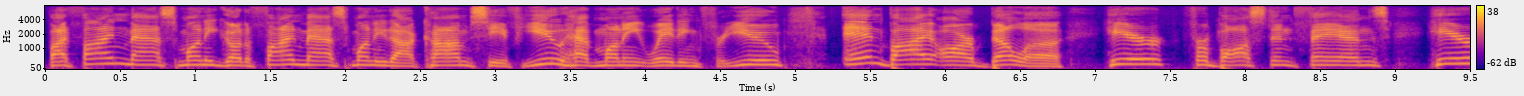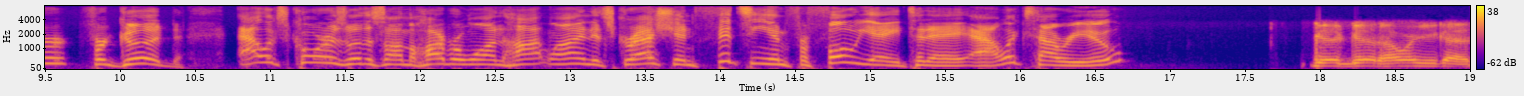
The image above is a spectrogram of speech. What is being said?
By Find Mass Money, go to findmassmoney.com. See if you have money waiting for you. And by Arbella, here for Boston fans, here for good. Alex Cora is with us on the Harbor One hotline. It's Gresh and Fitzy in for Fauria today. Alex, how are you? Good, good. How are you guys?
